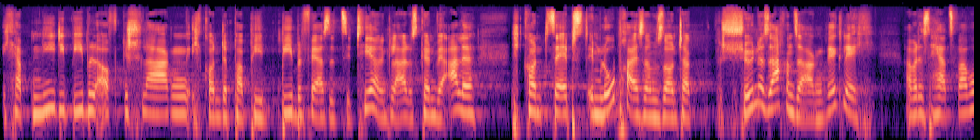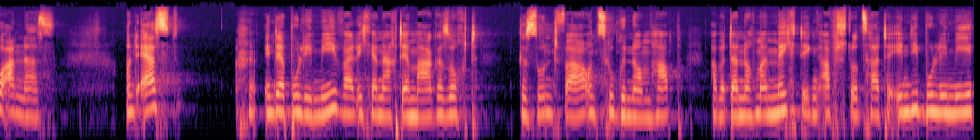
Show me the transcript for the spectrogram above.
Ich habe nie die Bibel aufgeschlagen. Ich konnte ein paar Bibelverse zitieren. Klar, das können wir alle. Ich konnte selbst im Lobpreis am Sonntag schöne Sachen sagen, wirklich. Aber das Herz war woanders. Und erst in der Bulimie, weil ich ja nach der Magersucht gesund war und zugenommen habe, aber dann noch mal einen mächtigen Absturz hatte in die Bulimie,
